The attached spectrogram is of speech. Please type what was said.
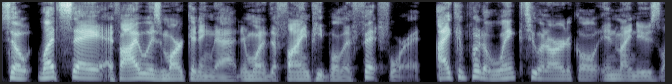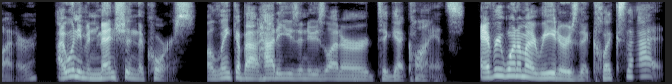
So, let's say if I was marketing that and wanted to find people that fit for it, I could put a link to an article in my newsletter. I wouldn't even mention the course, a link about how to use a newsletter to get clients. Every one of my readers that clicks that,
